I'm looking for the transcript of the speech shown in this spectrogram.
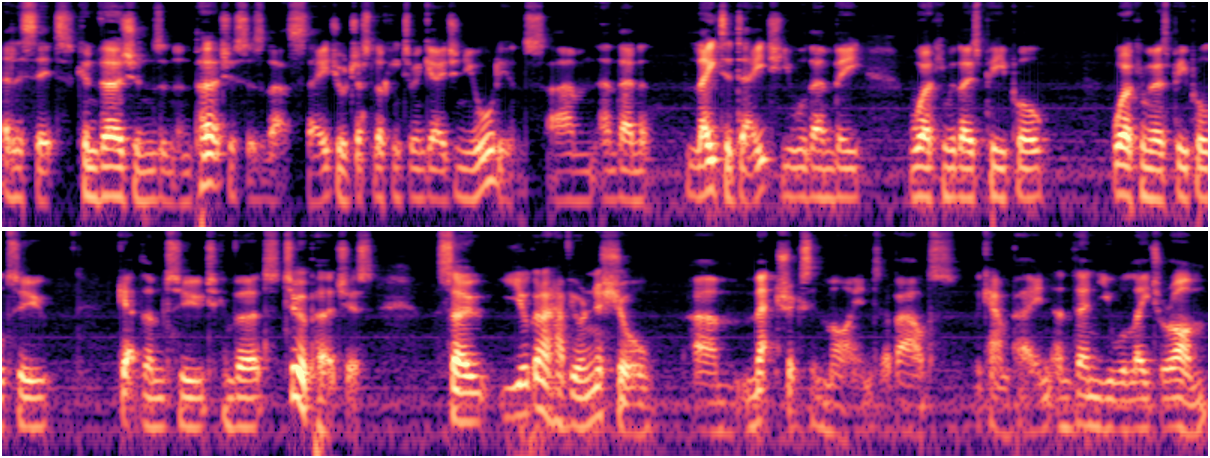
elicit conversions and, and, purchases at that stage. You're just looking to engage a new audience. Um, and then at later date, you will then be working with those people, working with those people to get them to, to convert to a purchase. So you're going to have your initial um, metrics in mind about the campaign, and then you will later on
